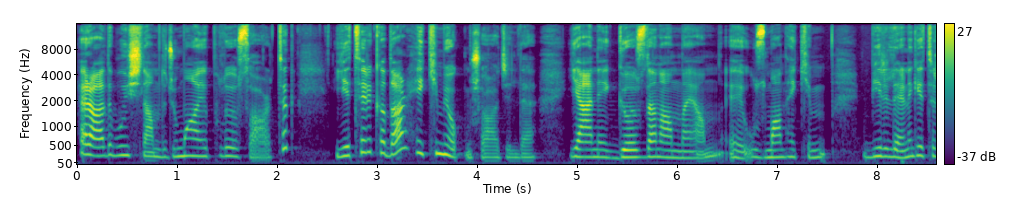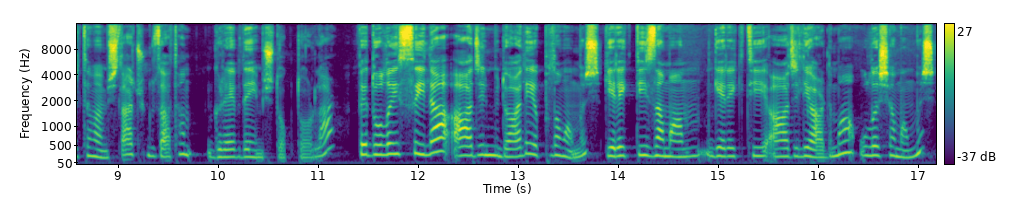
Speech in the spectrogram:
Herhalde bu işlemde cuma yapılıyorsa artık yeteri kadar hekim yokmuş acilde. Yani gözden anlayan e, uzman hekim birilerini getirtememişler. Çünkü zaten grevdeymiş doktorlar ve dolayısıyla acil müdahale yapılamamış. Gerektiği zaman gerektiği acil yardıma ulaşamamış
